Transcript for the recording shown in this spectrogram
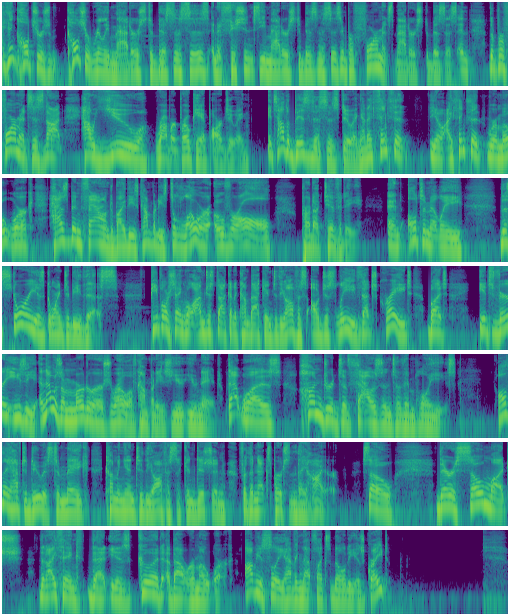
I think culture's culture really matters to businesses and efficiency matters to businesses and performance matters to business. And the performance is not how you, Robert Brokamp, are doing. It's how the business is doing. And I think that you know, I think that remote work has been found by these companies to lower overall productivity. And ultimately, the story is going to be this. People are saying, well, I'm just not going to come back into the office. I'll just leave. That's great. But it's very easy. And that was a murderer's row of companies you, you named. That was hundreds of thousands of employees. All they have to do is to make coming into the office a condition for the next person they hire. So there is so much that I think that is good about remote work. Obviously, having that flexibility is great.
